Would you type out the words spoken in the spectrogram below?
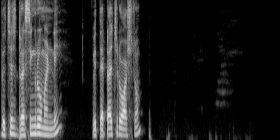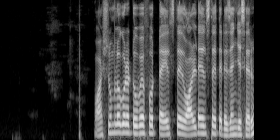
ఇది వచ్చేసి డ్రెస్సింగ్ రూమ్ అండి. With attached washroom. వాష్రూమ్లో కూడా టూ బై ఫోర్ టైల్స్తో వాల్ టైల్స్తో అయితే డిజైన్ చేశారు.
